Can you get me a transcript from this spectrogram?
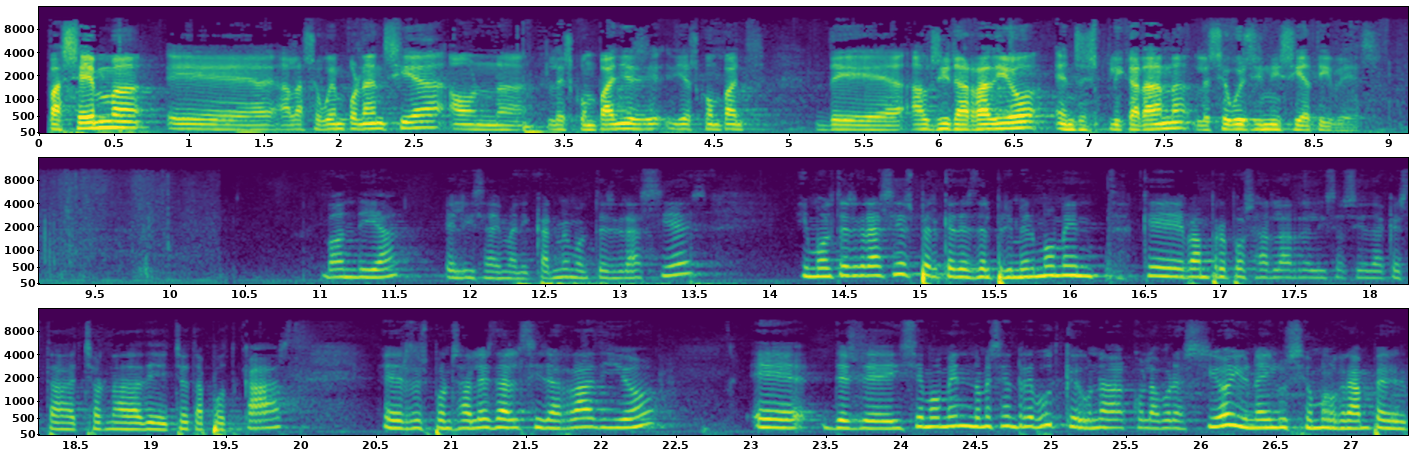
Passem eh, a la següent ponència on eh, les companyes i els companys d'Alzira Ràdio ens explicaran les seues iniciatives. Bon dia, Elisa i Mari Carme, moltes gràcies. I moltes gràcies perquè des del primer moment que van proposar la realització d'aquesta jornada de Jota Podcast, els responsables del Cira Ràdio, eh, des d'aquest moment només hem rebut que una col·laboració i una il·lusió molt gran per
